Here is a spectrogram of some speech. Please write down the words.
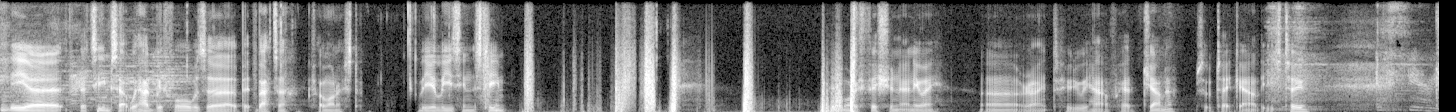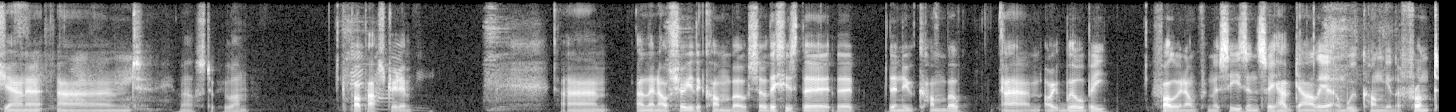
The uh, the team set we had before was uh, a bit better, if I'm honest. The Elysians team, more efficient anyway. Uh, right, who do we have? We had Janna, so take out these two. Janna and who else do we want? Pop Astrid in. Um, and then I'll show you the combo. So this is the the, the new combo, um, or it will be following on from the season. So you have Dahlia and Wukong in the front,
